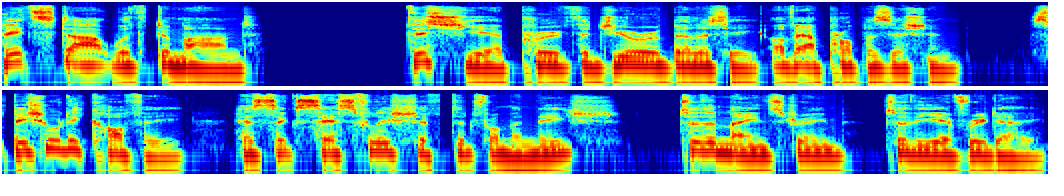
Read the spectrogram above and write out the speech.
Let's start with demand. This year proved the durability of our proposition. Specialty coffee has successfully shifted from a niche to the mainstream to the everyday.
